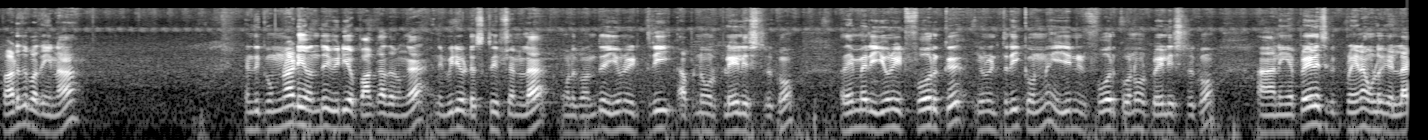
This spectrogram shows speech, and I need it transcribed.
இப்போ அடுத்து பார்த்தீங்கன்னா இதுக்கு முன்னாடி வந்து வீடியோ பார்க்காதவங்க இந்த வீடியோ டிஸ்கிரிப்ஷனில் உங்களுக்கு வந்து யூனிட் த்ரீ அப்படின்னு ஒரு பிளேலிஸ்ட் இருக்கும். அதேமாரி யூனிட் ஃபோருக்கு யூனிட் த்ரீக்கு ஒன்று யூனிட் ஃபோருக்கு ஒன்று ஒரு பிளேலிஸ்ட் இருக்கும். நீங்கள் பிளேலிஸ்ட் கிளிக் பண்ணிங்கன்னா உங்களுக்கு எல்லா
